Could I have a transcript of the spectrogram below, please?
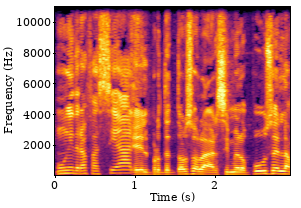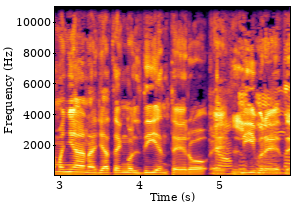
un hidrafacial. El protector solar, si me lo puse en la mañana, ya tengo el día entero eh, libre de...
